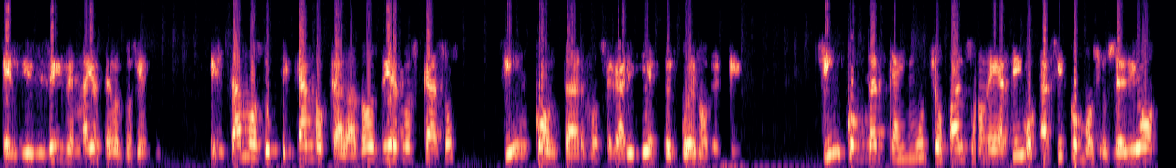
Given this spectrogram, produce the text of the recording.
el 16 de mayo tenemos 200. Estamos duplicando cada dos días los casos sin contar, José Gary, y esto es bueno de ti, sin contar que hay mucho falso negativo, así como sucedió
